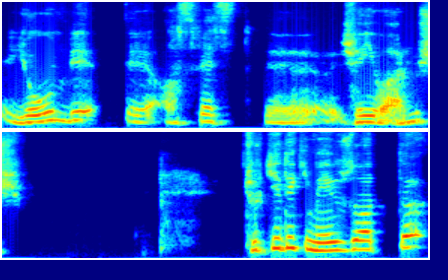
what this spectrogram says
yoğun bir e, asbest e, şeyi varmış. Türkiye'deki mevzuatta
